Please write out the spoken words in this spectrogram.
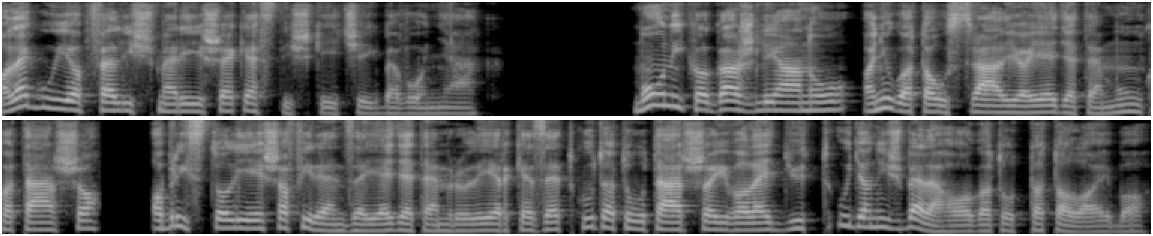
a legújabb felismerések ezt is kétségbe vonják. Mónika Gazliano, a Nyugat-Ausztráliai Egyetem munkatársa, a Bristoli és a Firenzei Egyetemről érkezett kutatótársaival együtt ugyanis belehallgatott a talajba.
